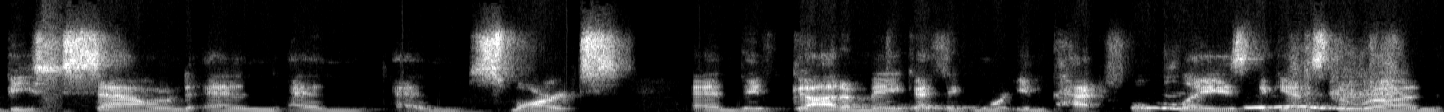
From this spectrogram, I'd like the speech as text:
be sound and and and smart and they've got to make i think more impactful plays against the run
